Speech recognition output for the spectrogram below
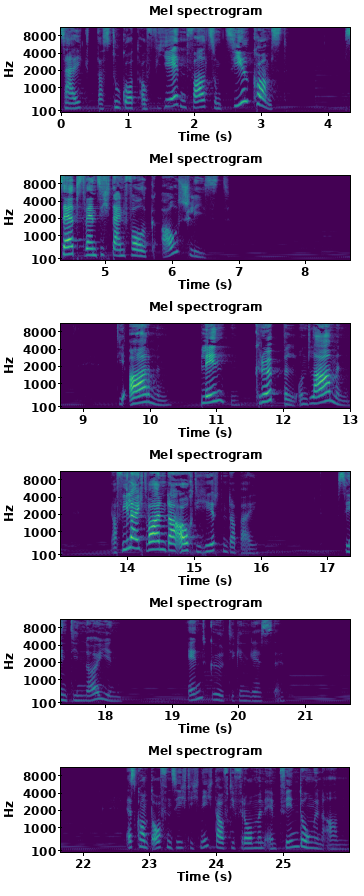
zeigt, dass du Gott auf jeden Fall zum Ziel kommst, selbst wenn sich dein Volk ausschließt. Die Armen, Blinden, Krüppel und Lahmen, ja vielleicht waren da auch die Hirten dabei, sind die neuen, endgültigen Gäste. Es kommt offensichtlich nicht auf die frommen Empfindungen an.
